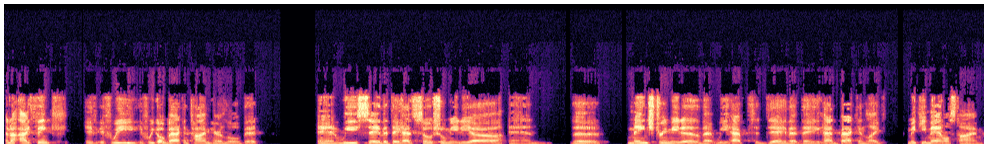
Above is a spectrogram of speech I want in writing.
And I think if, if we, if we go back in time here a little bit and we say that they had social media and the mainstream media that we have today that they had back in like Mickey Mantle's time,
